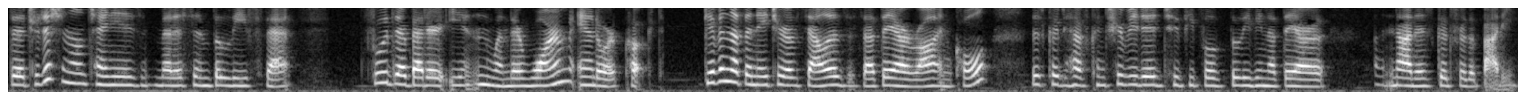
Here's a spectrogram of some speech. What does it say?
the traditional Chinese medicine belief that foods are better eaten when they're warm and or cooked. Given that the nature of salads is that they are raw and cold, this could have contributed to people believing that they are uh, not as good for the body.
